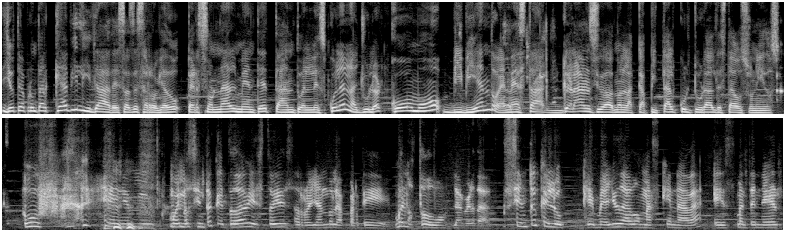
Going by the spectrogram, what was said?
Y yo te voy a preguntar, ¿qué habilidades has desarrollado personalmente, tanto en la escuela en la Juilliard como viviendo en esta gran ciudad, ¿no? En la capital cultural de Estados Unidos? Uf, em, bueno, siento que todavía estoy desarrollando la parte, bueno, todo, la verdad. Siento que lo que me ha ayudado más que nada es mantener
